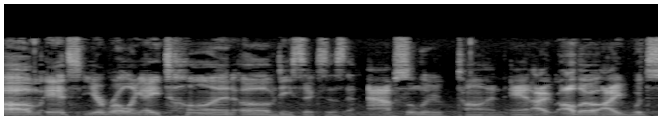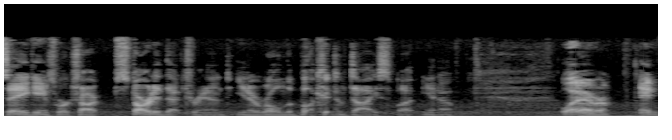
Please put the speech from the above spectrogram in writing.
Um, it's you're rolling a ton of d6s, an absolute ton. And I, although I would say Games Workshop started that trend, you know, rolling the bucket of dice, but you know, whatever. And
